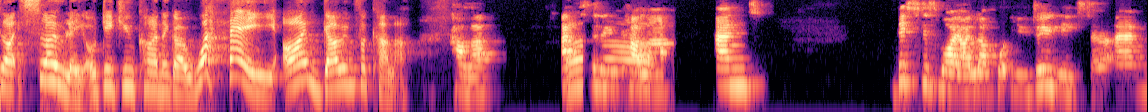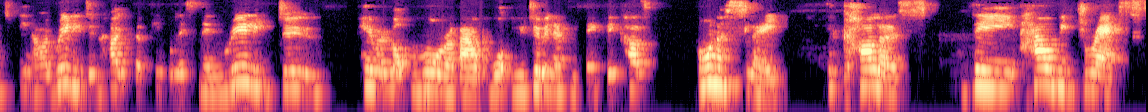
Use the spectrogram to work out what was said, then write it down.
like slowly, or did you kind of go, "Well, hey, I'm going for colour"? Colour, absolute uh, colour, and this is why I love what you do, Lisa. And you know, I really do hope that people listening really do hear a lot more about what you do and everything, because honestly, the colours, the how we dress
